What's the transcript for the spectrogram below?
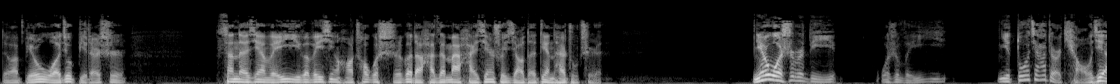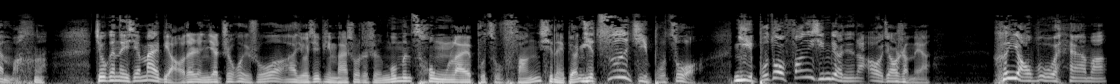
对吧？比如我就比的是三台县唯一一个微信号超过十个的，还在卖海鲜水饺的电台主持人。你说我是不是第一？我是唯一。你多加点条件嘛，就跟那些卖表的人家只会说啊，有些品牌说的是我们从来不做方形的表，你自己不做，你不做方形表，你那傲娇什么呀？很要不完吗？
